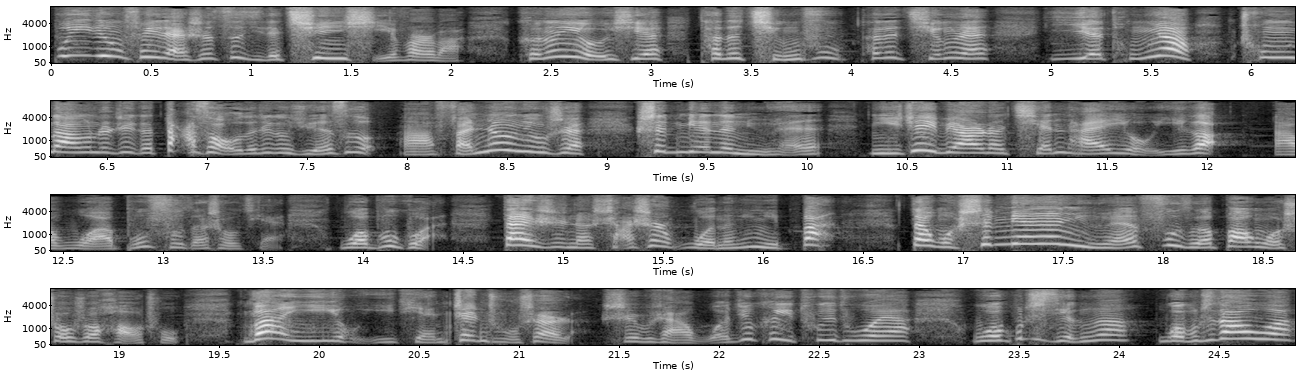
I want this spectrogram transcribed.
不一定非得是自己的亲媳妇儿吧，可能有一些他的情妇、他的情人，也同样充当着这个大嫂的这个角色啊。反正就是身边的女人，你这边呢前台有一个。啊，我不负责收钱，我不管。但是呢，啥事儿我能给你办。但我身边的女人负责帮我收收好处。万一有一天真出事儿了，是不是啊？我就可以推脱呀。我不行啊，我不知道啊，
